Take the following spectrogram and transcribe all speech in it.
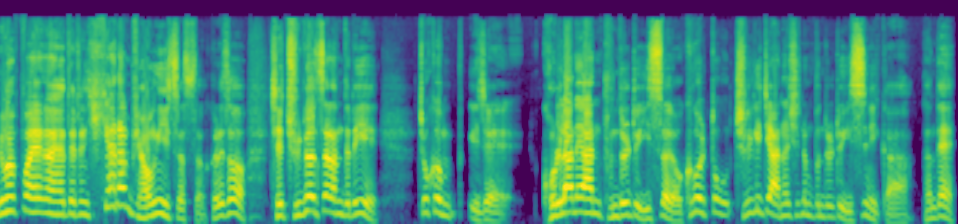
음악바에 가야 되는 희한한 병이 있었어. 그래서 제 주변 사람들이 조금 이제 곤란해한 분들도 있어요. 그걸 또 즐기지 않으시는 분들도 있으니까. 근데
